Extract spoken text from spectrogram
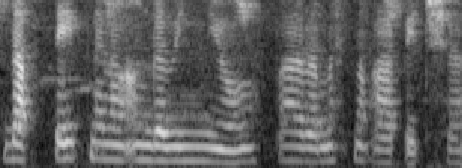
duct tape na lang ang gawin nyo para mas makapit siya.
